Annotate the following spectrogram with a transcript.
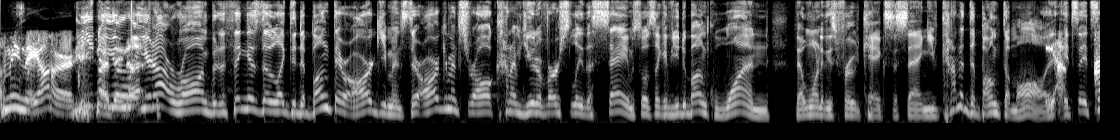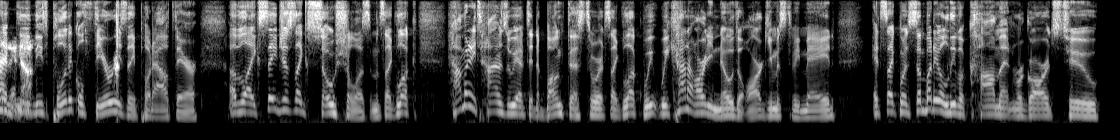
I mean, they are. You know, Are you're, not? you're not wrong, but the thing is, though, like to debunk their arguments, their arguments are all kind of universally the same. So it's like if you debunk one that one of these fruitcakes is saying, you've kind of debunked them all. Yeah, it's it's like the, these political theories they put out there of like, say, just like socialism. It's like, look, how many times do we have to debunk this to where it's like, look, we, we kind of already know the arguments to be made. It's like when somebody will leave a comment in regards to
